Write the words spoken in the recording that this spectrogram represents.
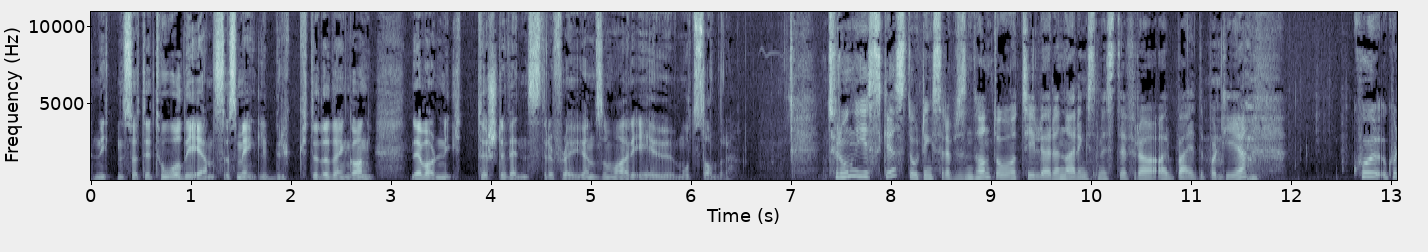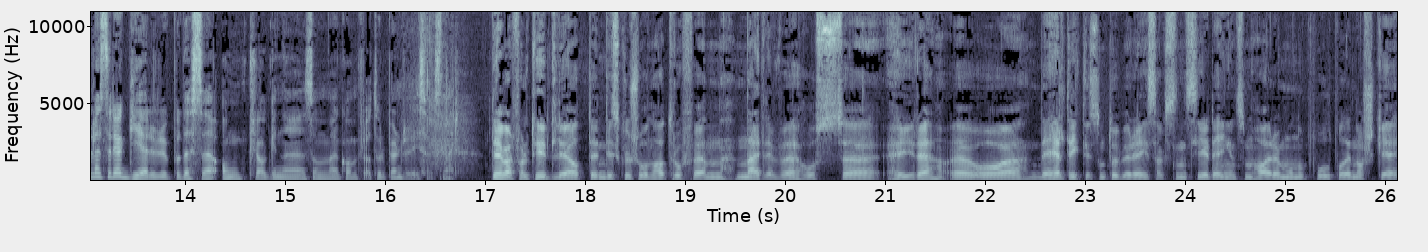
1972 og de eneste som egentlig brukte det den gang, det var den ytterste venstre fløyen, som var EU-motstandere. Trond Giske, stortingsrepresentant og tidligere næringsminister fra Arbeiderpartiet. Hvordan reagerer du på disse anklagene som kommer fra Torbjørn Røe Isaksen her? Det er i hvert fall tydelig at den diskusjonen har truffet en nerve hos uh, Høyre. Uh, og det er helt riktig som Torbjørn Røe Isaksen sier, det er ingen som har monopol på den norske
